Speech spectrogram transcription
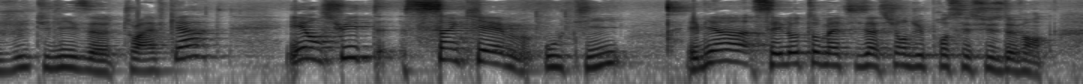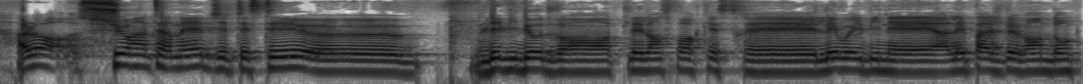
j'utilise Thrivecart. Et ensuite, cinquième outil, eh bien, c'est l'automatisation du processus de vente. Alors, sur Internet, j'ai testé les vidéos de vente, les lancements orchestrés, les webinaires, les pages de vente. Donc,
